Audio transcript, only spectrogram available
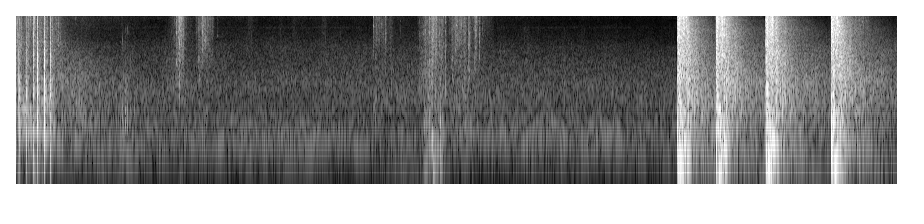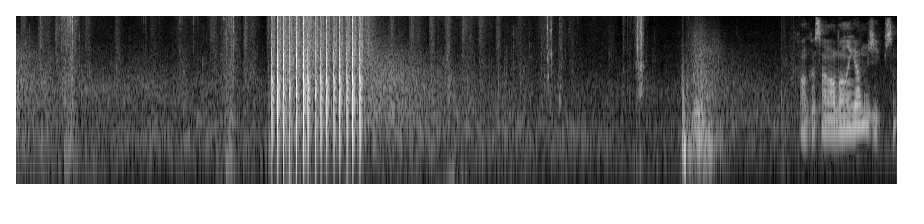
Solum da var. Kanka sen alana gelmeyecek misin?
